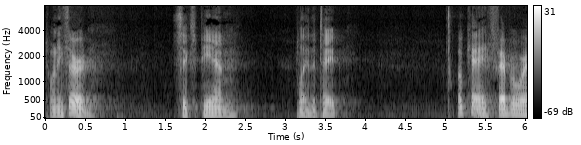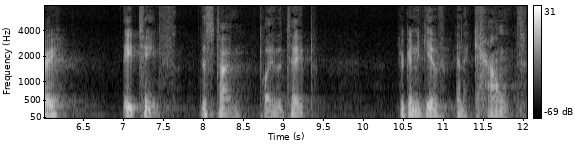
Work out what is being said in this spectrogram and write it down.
23rd, 6 p.m., play the tape. Okay, February 18th, this time, play the tape. You're going to give an account,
